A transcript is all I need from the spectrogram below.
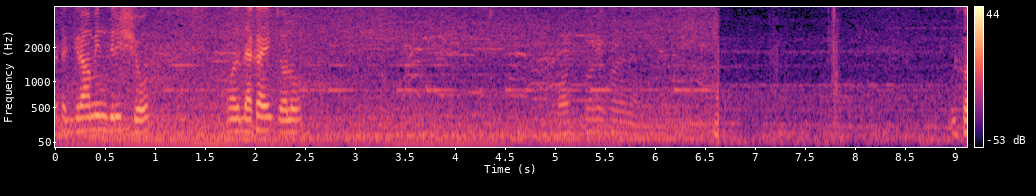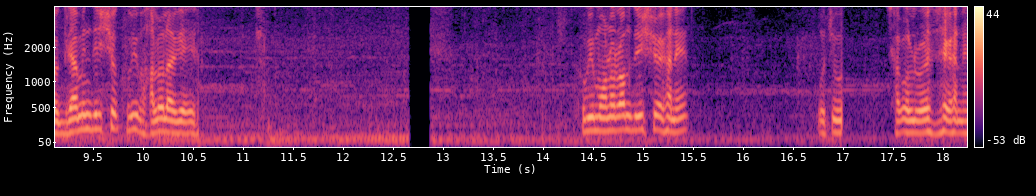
একটা গ্রামীণ দৃশ্য। তোমাদের দেখাই চলো। দেখো, গ্রামীণ দৃশ্য খুবই ভালো লাগে। খুবই মনোরম দৃশ্য এখানে। প্রচুর ছাগল রয়েছে এখানে।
